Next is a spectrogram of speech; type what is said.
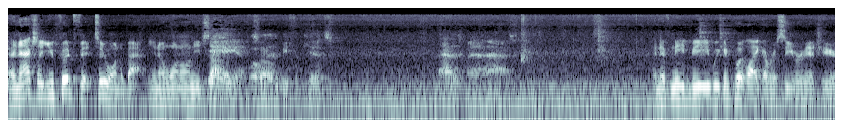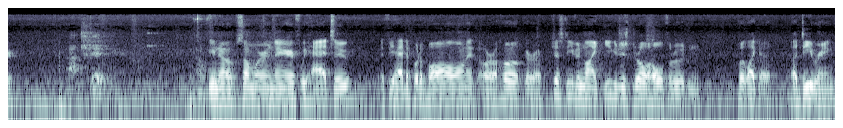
And actually, you could fit two on the back. You know, one on each yeah, side. yeah, yeah. Well, So- that'd be for kids. That is badass. and if need be, we can put like a receiver hitch here. Ah, dude. You know, somewhere in there if we had to. If you had to put a ball on it or a hook or a, just even like you could just drill a hole through it and put like a, a D ring.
